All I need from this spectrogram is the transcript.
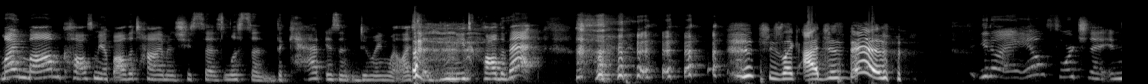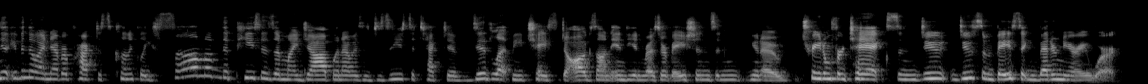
My mom calls me up all the time and she says, "Listen, the cat isn't doing well." I said, "You need to call the vet." She's like, "I just did." you know, I am fortunate, and even though I never practiced clinically, some of the pieces of my job when I was a disease detective did let me chase dogs on Indian reservations and you know treat them for ticks and do do some basic veterinary work.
